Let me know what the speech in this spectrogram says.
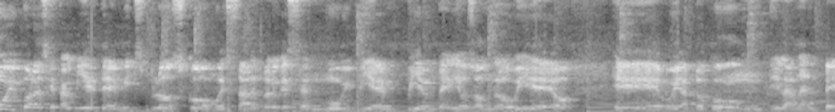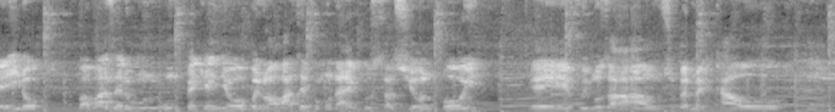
Muy buenas, ¿qué tal mi gente de Mixblogs? ¿Cómo están? Espero que estén muy bien, bienvenidos a un nuevo video. Eh, Hoy ando con Dylan Albeiro. Vamos a hacer un, un, pequeño, bueno, vamos a hacer como una degustación. Hoy eh, fuimos a un supermercado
